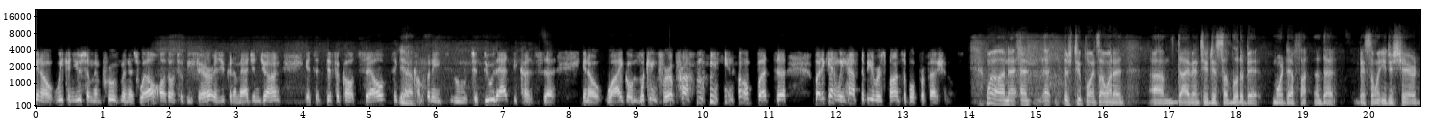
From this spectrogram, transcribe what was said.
you know, we can use some improvement as well. Although to be fair, as you can imagine, John, it's a difficult sell to get yeah. a company to to do that because uh, you know why go looking for a problem, you know. But uh, but again, we have to be responsible professionals. Well, and, and uh, there's two points I want to um, dive into just a little bit more depth that based on what you just shared.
